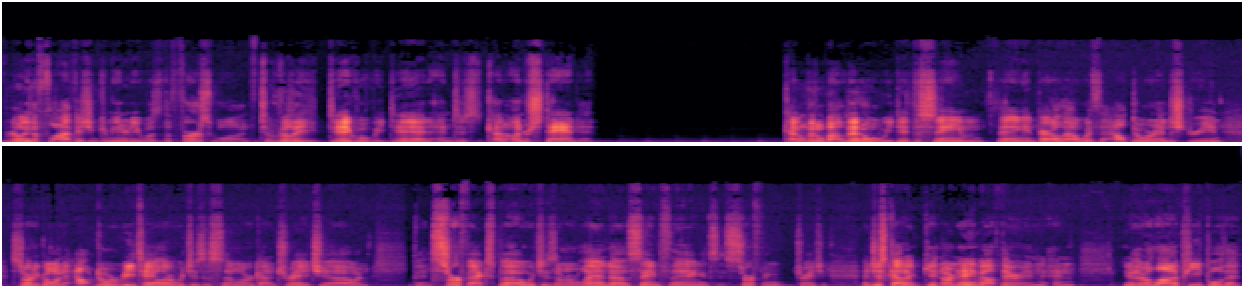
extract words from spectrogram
really, the fly fishing community was the first one to really dig what we did and just kind of understand it. Kind of little by little, we did the same thing in parallel with the outdoor industry and started going to Outdoor Retailer, which is a similar kind of trade show, and and Surf Expo, which is in Orlando, same thing. It's a surfing trade show, and just kind of getting our name out there. And and you know, there are a lot of people that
